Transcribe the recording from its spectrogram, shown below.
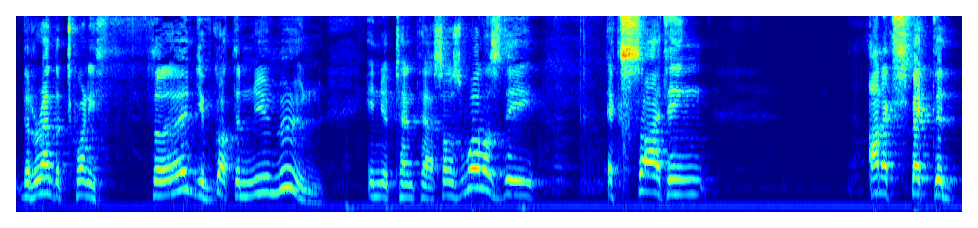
that around the 23rd, you've got the new moon in your 10th house. So, as well as the exciting, unexpected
